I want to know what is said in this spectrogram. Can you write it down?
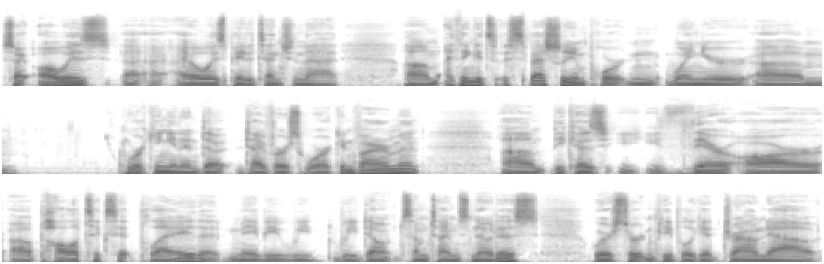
So I always, uh, I always paid attention to that. Um, I think it's especially important when you're um, working in a diverse work environment um, because there are uh, politics at play that maybe we, we don't sometimes notice where certain people get drowned out.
